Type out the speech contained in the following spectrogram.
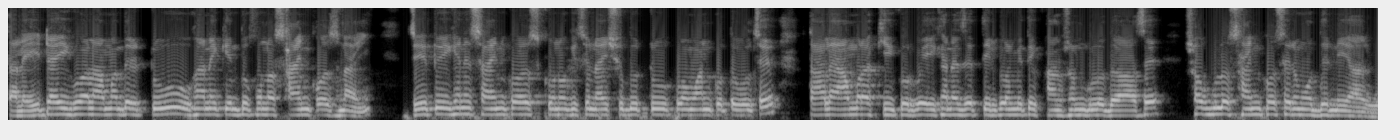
তাহলে এটা ইকুয়াল আমাদের টু ওখানে কিন্তু কোনো সাইন কস নাই। যেহেতু এখানে সাইন কস কোনো কিছু নাই, শুধু টু প্রমাণ করতে বলছে, তাহলে আমরা কি করব? এখানে যে ত্রিকোণমিতিক ফাংশনগুলো দেওয়া আছে, সবগুলো সাইন কসের মধ্যে নিয়ে আসব।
